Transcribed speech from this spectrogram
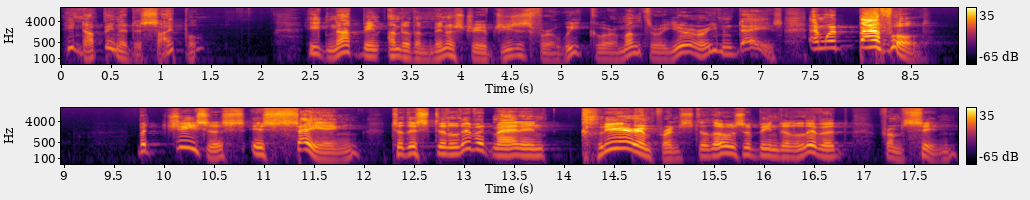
He'd not been a disciple. He'd not been under the ministry of Jesus for a week or a month or a year or even days. And we're baffled. But Jesus is saying to this delivered man in clear inference to those who've been delivered from sin,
